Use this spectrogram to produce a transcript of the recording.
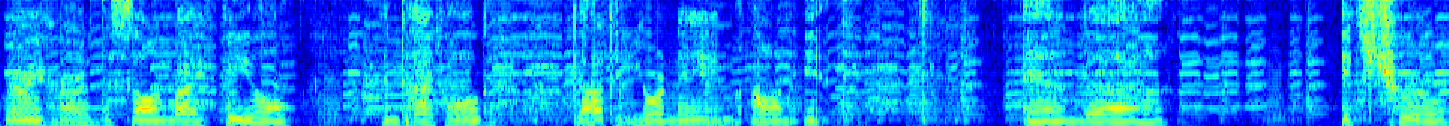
where we heard the song by Feel entitled Got Your Name on It. And uh, it's true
